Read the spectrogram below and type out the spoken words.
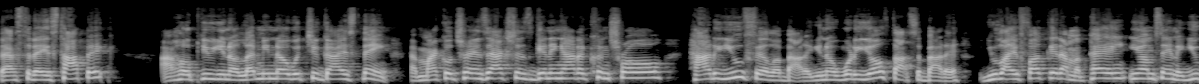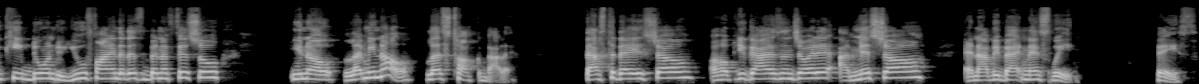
That's today's topic. I hope you, you know, let me know what you guys think. Are microtransactions getting out of control? How do you feel about it? You know, what are your thoughts about it? You like, fuck it, I'm going to pay. You know what I'm saying? And you keep doing, do you find that it's beneficial? You know, let me know. Let's talk about it. That's today's show. I hope you guys enjoyed it. I miss y'all, and I'll be back next week. Peace.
